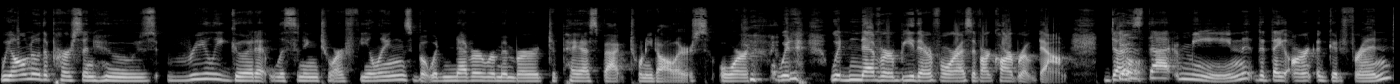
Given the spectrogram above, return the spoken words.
We all know the person who's really good at listening to our feelings, but would never remember to pay us back $20 or would, would never be there for us if our car broke down. Does that mean that they aren't a good friend?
